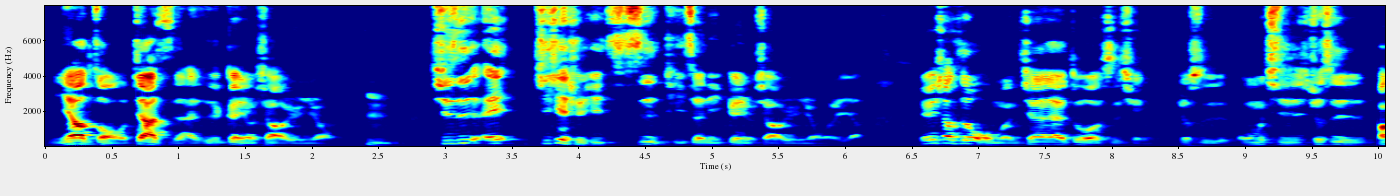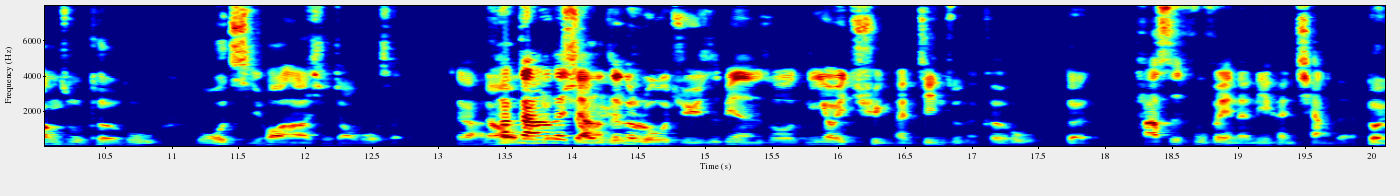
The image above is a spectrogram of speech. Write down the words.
你要走价值还是更有效的运用。嗯，其实，哎，机械学习只是提升你更有效的运用而已啊。因为像是我们现在在做的事情，就是我们其实就是帮助客户逻辑化他的行销过程。对吧？然后他刚刚在讲这个逻辑是变成说，你有一群很精准的客户，对，他是付费能力很强的，对，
